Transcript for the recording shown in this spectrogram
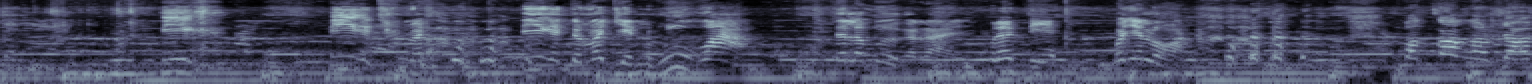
ปีกปีกัน จนมันปีกันจนมาเย็นหูว่าแต่ละมือกันไรกูเล่นตีเพราะยังหลอนบักกล้องกับจอม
